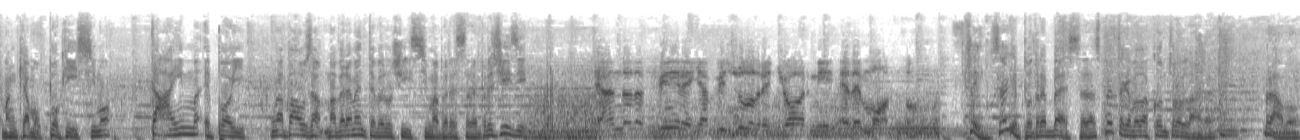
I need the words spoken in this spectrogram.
manchiamo pochissimo, time e poi una pausa, ma veramente velocissima per essere precisi. È andato a finire che ha vissuto tre giorni ed è morto. Sì, sai che potrebbe essere? Aspetta che vado a controllare. Bravo.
